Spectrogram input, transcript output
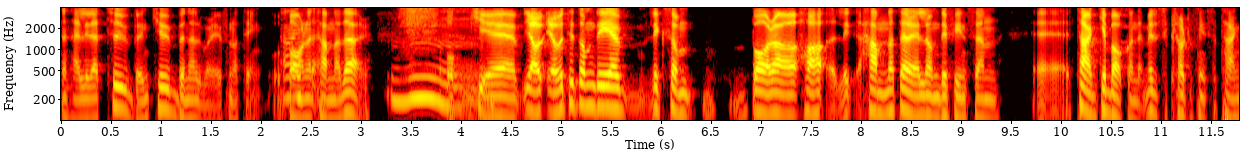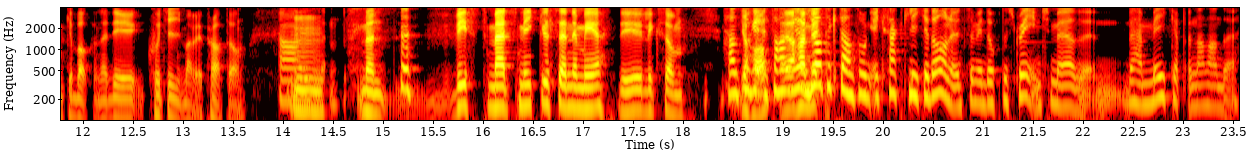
den här lilla tuben, kuben eller vad det är för någonting. Och Ja, barnet det. Mm. hamnar där. Och eh, jag, jag vet inte om det liksom bara har hamnat där eller om det finns en, eh, tanke bakom det. Men såklart det finns det tanke bakom det. Det är Kojima vi pratar om. Ja, just det. Men visst, Mads Mikkelsen är med. Det är ju liksom... Han såg, Jaha, så han, han är- jag tyckte han såg exakt likadan ut som i Doctor Strange med den här makeupen han hade.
